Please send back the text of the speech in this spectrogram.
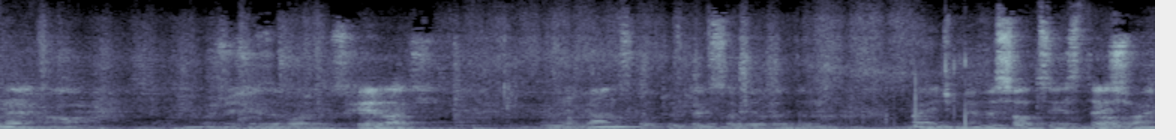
Wygodne, o, może się zobaczyć, schylać elegancko, tutaj sobie będę, wejdźmy, wysocy jesteśmy.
